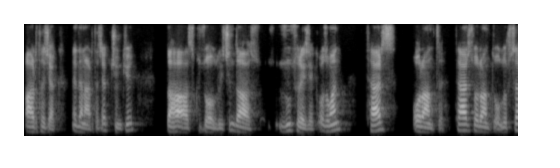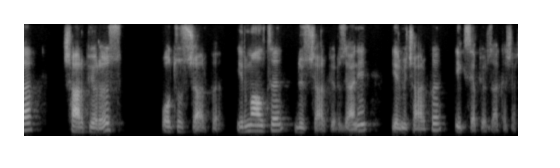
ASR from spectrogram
artacak. Neden artacak? Çünkü daha az kuzu olduğu için daha uzun sürecek. O zaman ters orantı. Ters orantı olursa çarpıyoruz. 30 çarpı 26 düz çarpıyoruz. Yani 20 çarpı x yapıyoruz arkadaşlar.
